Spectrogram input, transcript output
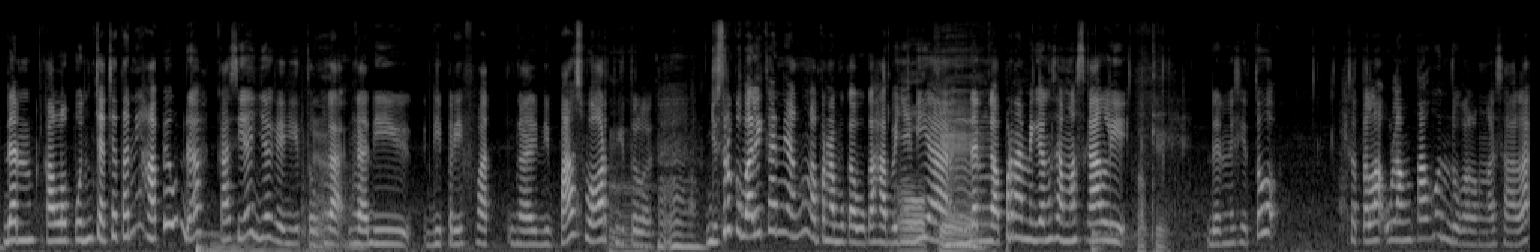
dan kalaupun cacatan nih HP udah kasih aja kayak gitu Ya. nggak nggak di di privat nggak di password Hmm. gitu loh justru kebalikannya aku nggak pernah buka-buka HP-nya dia Oke. dan nggak pernah megang sama sekali Oke. dan di situ setelah ulang tahun tuh kalau nggak salah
